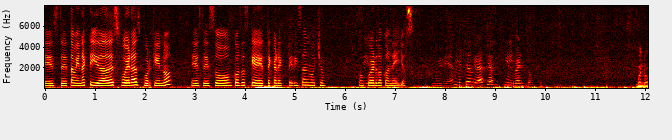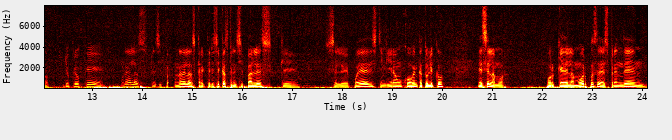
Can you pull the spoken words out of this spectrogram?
este, también actividades fueras, ¿por qué no? Este, son cosas que te caracterizan mucho. Concuerdo con ellos. Muy bien, muchas gracias Gilberto. Bueno, yo creo que una de las principa- una de las características principales que se le puede distinguir a un joven católico es el amor, porque del amor pues se desprenden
